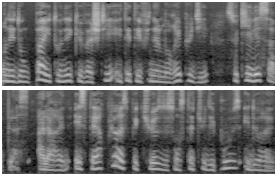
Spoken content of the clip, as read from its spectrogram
On n'est donc pas étonné que Vashti ait été finalement répudiée, ce qui laissa place à la reine Esther, plus respectueuse de son statut d'épouse et de reine.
